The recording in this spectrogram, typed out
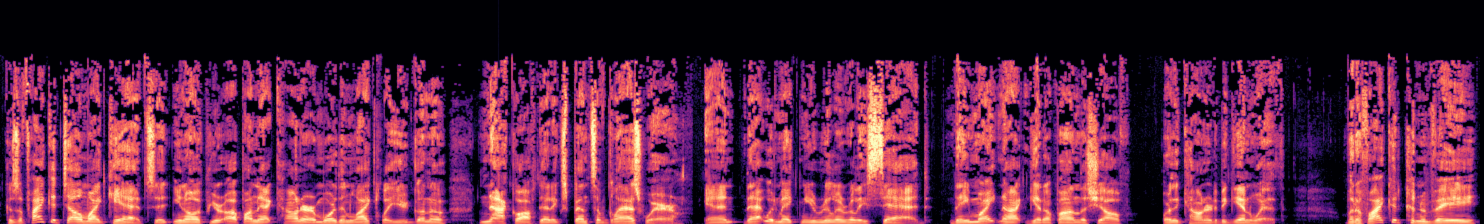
Because if I could tell my cats that, you know, if you're up on that counter, more than likely you're going to knock off that expensive glassware, and that would make me really, really sad. They might not get up on the shelf or the counter to begin with. But if I could convey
